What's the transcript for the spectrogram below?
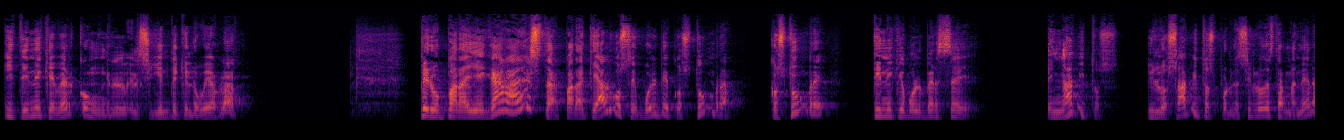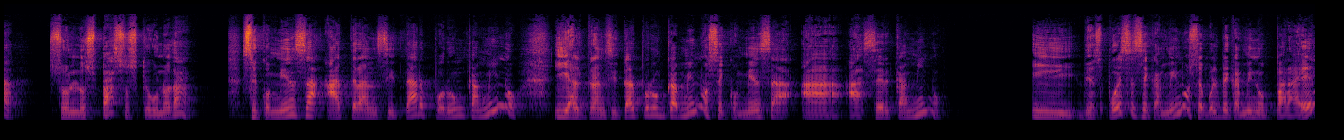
y tiene que ver con el, siguiente que le voy a hablar. Pero para llegar a esta, para que algo se vuelva costumbre, tiene que volverse en hábitos. Y los hábitos, por decirlo de esta manera, son los pasos que uno da. Se comienza a transitar por un camino y al transitar por un camino se comienza a, hacer camino. Y después ese camino se vuelve camino para él,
